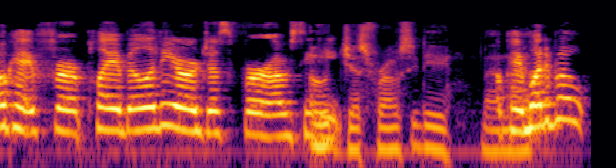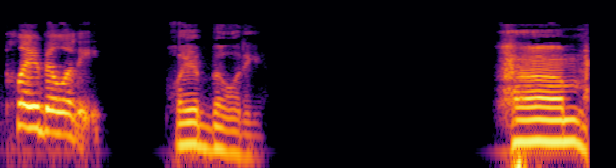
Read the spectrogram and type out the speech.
Okay, for playability or just for Oh, OCD? just for OCD. Then okay, that- what about playability? playability? Um,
